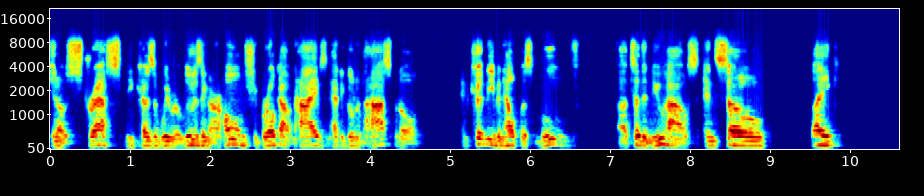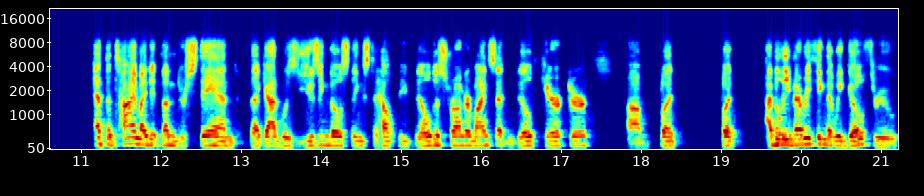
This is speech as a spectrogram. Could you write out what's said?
you know, stress because of we were losing our home. She broke out in hives and had to go to the hospital and couldn't even help us move uh, to the new house. And so, like, at the time, I didn't understand that God was using those things to help me build a stronger mindset and build character. Um, but, but I believe everything that we go through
